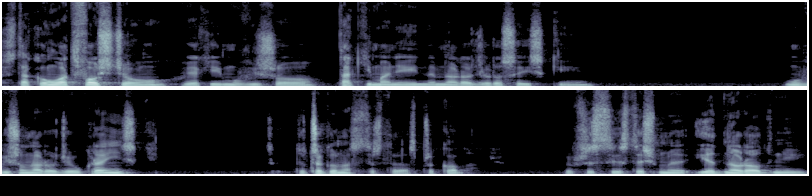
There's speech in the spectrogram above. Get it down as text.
z taką łatwością, w jakiej mówisz o takim, a nie innym narodzie rosyjskim, mówisz o narodzie ukraińskim. Do czego nas chcesz teraz przekonać? Że wszyscy jesteśmy jednorodni,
